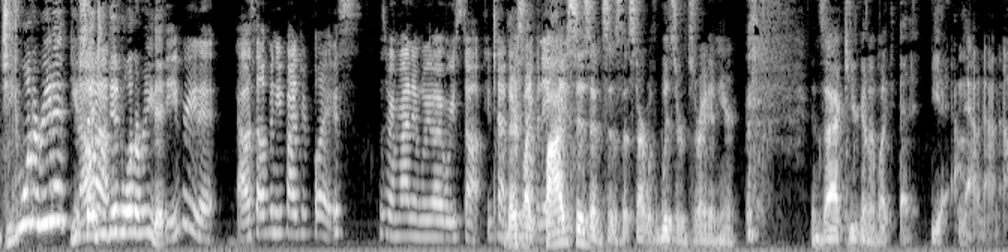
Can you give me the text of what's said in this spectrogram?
Do you want to read it? You said you didn't want to read it. You read it. I was helping you find your place. I was reminding me where we stopped. You've had There's like five combination. sentences that start with wizards right in here. And Zach, you're gonna like edit. Yeah. No, no, no.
